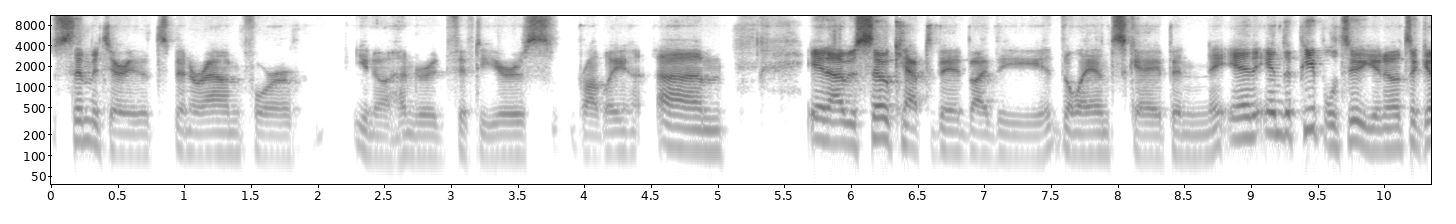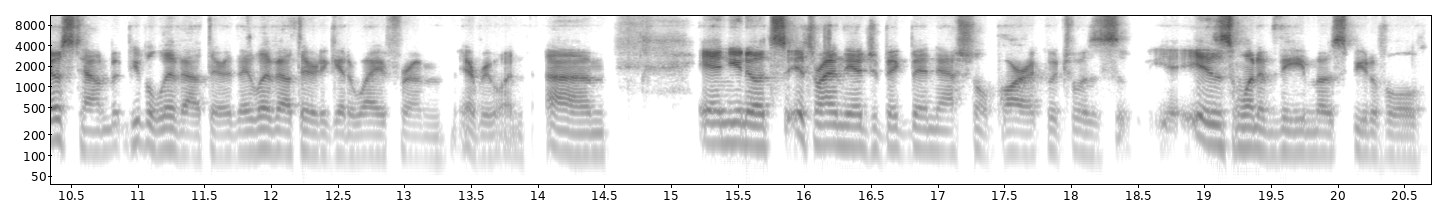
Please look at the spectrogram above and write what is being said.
cemetery that's been around for you know 150 years probably. Um and i was so captivated by the the landscape and and and the people too you know it's a ghost town but people live out there. They live out there to get away from everyone. Um and you know it's it's right on the edge of big bend national park which was is one of the most beautiful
